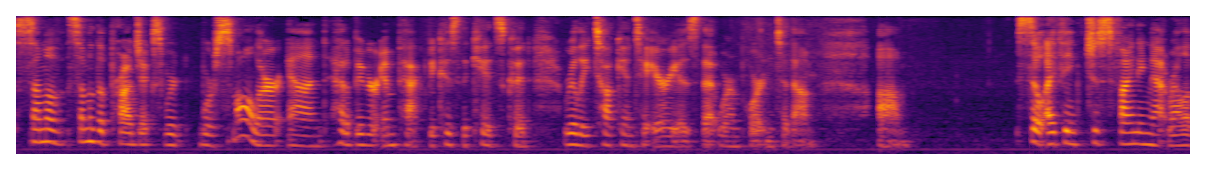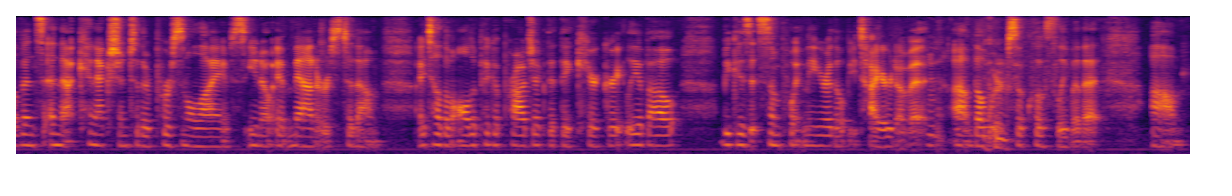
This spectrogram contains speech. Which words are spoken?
some of some of the projects were were smaller and had a bigger impact because the kids could really tuck into areas that were important to them. Um, so I think just finding that relevance and that connection to their personal lives, you know, it matters to them. I tell them all to pick a project that they care greatly about because at some point in the year they'll be tired of it. Mm. Um, they'll work so closely with it. Um,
